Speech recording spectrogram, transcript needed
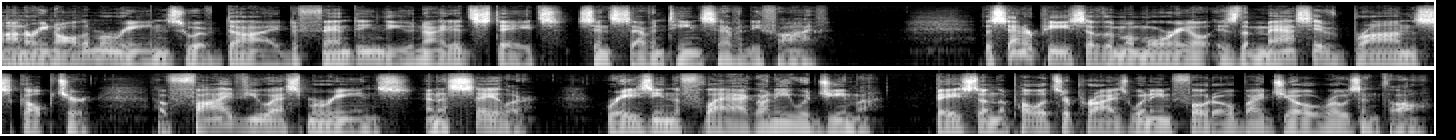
honoring all the Marines who have died defending the United States since 1775. The centerpiece of the memorial is the massive bronze sculpture of five U.S. Marines and a sailor raising the flag on Iwo Jima, based on the Pulitzer Prize winning photo by Joe Rosenthal.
